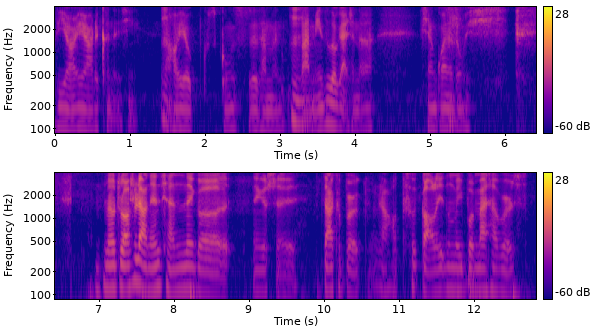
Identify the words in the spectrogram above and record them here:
VR、AR 的可能性。嗯然后也有公司他们嗯把名字都改成了相关的东西。没有，主要是两年前那个那个谁 Zuckerberg，然后特搞了那么一波 Metaverse，对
